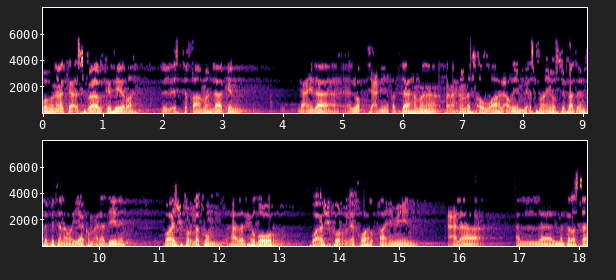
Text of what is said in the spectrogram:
وهناك أسباب كثيرة للاستقامة لكن يعني لا الوقت يعني قد داهمنا فنحن نسأل الله العظيم بأسمائه وصفاته أن يثبتنا وإياكم على دينه وأشكر لكم هذا الحضور وأشكر الإخوة القائمين على المدرسة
